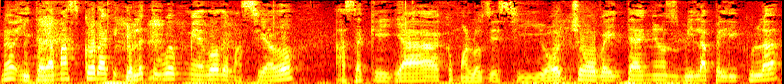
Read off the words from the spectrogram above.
No, y te da más coraje. Yo le tuve miedo demasiado hasta que ya como a los 18, 20 años vi la película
